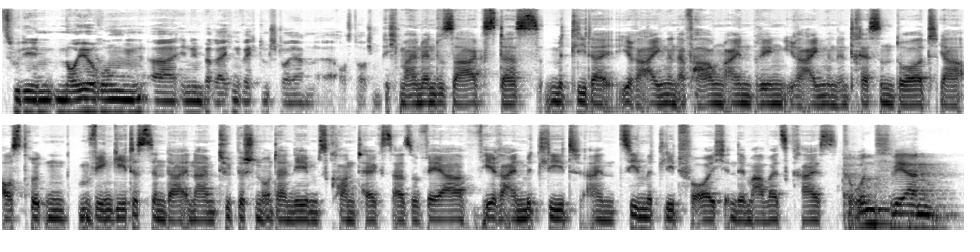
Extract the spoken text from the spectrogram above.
zu den Neuerungen äh, in den Bereichen Recht und Steuern äh, austauschen. Ich meine, wenn du sagst, dass Mitglieder ihre eigenen Erfahrungen einbringen, ihre eigenen Interessen dort ja ausdrücken, um wen geht es denn da in einem typischen Unternehmenskontext? Also wer wäre ein Mitglied, ein Zielmitglied für euch in dem Arbeitskreis? Für uns wären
